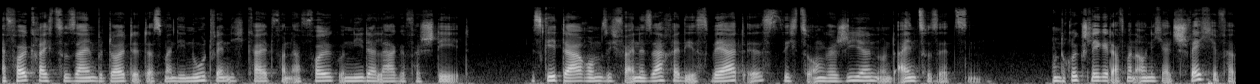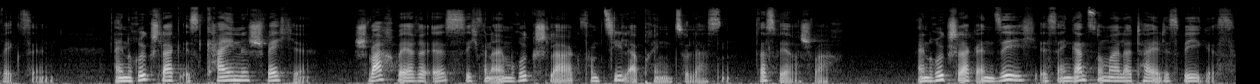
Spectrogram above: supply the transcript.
Erfolgreich zu sein bedeutet, dass man die Notwendigkeit von Erfolg und Niederlage versteht. Es geht darum, sich für eine Sache, die es wert ist, sich zu engagieren und einzusetzen. Und Rückschläge darf man auch nicht als Schwäche verwechseln. Ein Rückschlag ist keine Schwäche. Schwach wäre es, sich von einem Rückschlag vom Ziel abbringen zu lassen. Das wäre schwach. Ein Rückschlag an sich ist ein ganz normaler Teil des Weges.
